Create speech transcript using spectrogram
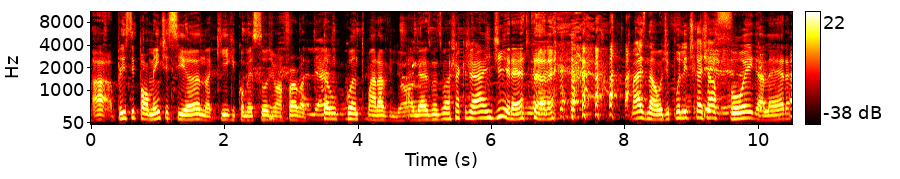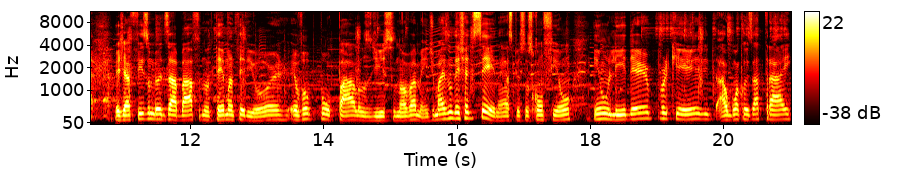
a- principalmente esse ano aqui, que começou de uma forma Aliás, tão quanto maravilhosa. Aliás, mas vou achar que já é indireta, né? Mas não, o de política já foi, galera. Eu já fiz o meu desabafo no tema anterior. Eu vou poupá-los disso novamente. Mas não deixa de ser, né? As pessoas confiam em um líder porque alguma coisa atrai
